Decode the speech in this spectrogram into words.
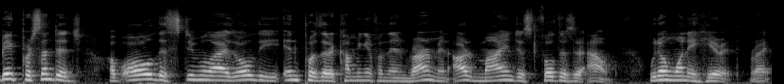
big percentage of all the stimuli, all the inputs that are coming in from the environment, our mind just filters it out. We don't want to hear it, right?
